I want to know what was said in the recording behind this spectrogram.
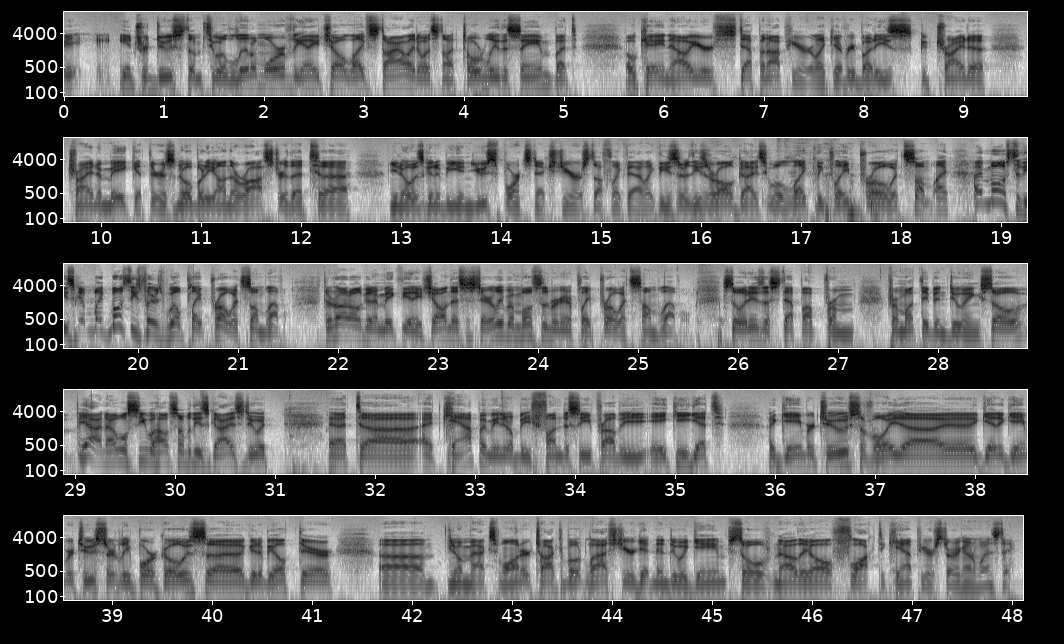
introduce them to a little more of the NHL lifestyle. I know it's not totally the same, but okay, now you're stepping up here. Like everybody's trying to trying to make it. There's nobody on the roster that uh, you know is going to be in U Sports next year or stuff like that. Like these are these are all guys who will likely play pro at some. I, I, most of these like most of these players will play pro at some level. They're not all going to make the NHL necessarily, but most of them are going to play pro at some level. So it is a step up from from what they've been doing. So yeah, now we'll see how some of these guys do it at uh, at camp. I mean, it'll be fun to see probably Akey get a game or two. Savoie uh, get a game or two. Certainly Bourgault's uh, going to be out there. Um, you know, Max Wanner talked about last year getting into a game. So now they all flock to camp here starting on Wednesday.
